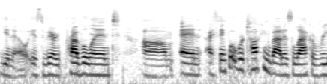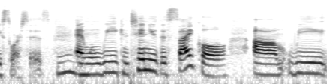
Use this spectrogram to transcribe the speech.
you know, is very prevalent. Um, and I think what we're talking about is lack of resources. And when we continue this cycle, um, we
